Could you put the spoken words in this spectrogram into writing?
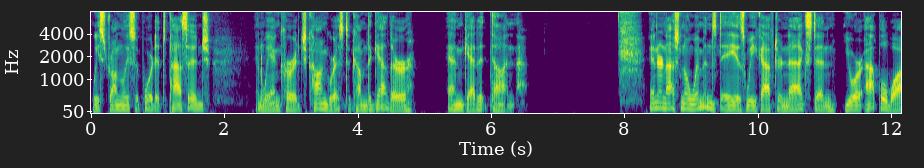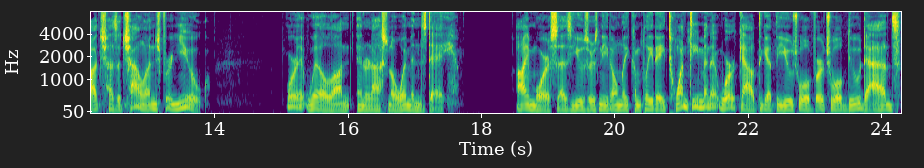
We strongly support its passage, and we encourage Congress to come together and get it done. International Women's Day is week after next, and your Apple Watch has a challenge for you or it will on International Women's Day. iMore says users need only complete a 20 minute workout to get the usual virtual doodads.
